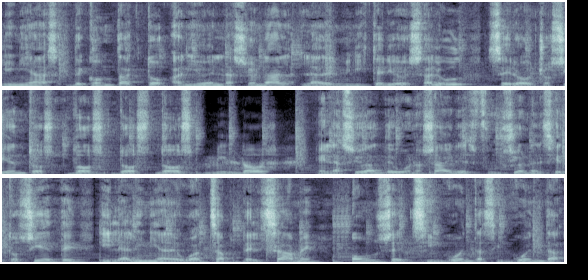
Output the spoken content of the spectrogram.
Líneas de contacto a nivel nacional, la del Ministerio de Salud 0800 222 1002. En la ciudad de Buenos Aires funciona el 107 y la línea de WhatsApp del SAME 11 50 50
